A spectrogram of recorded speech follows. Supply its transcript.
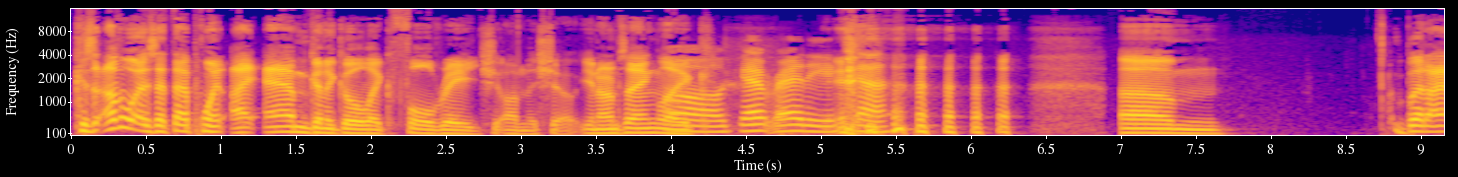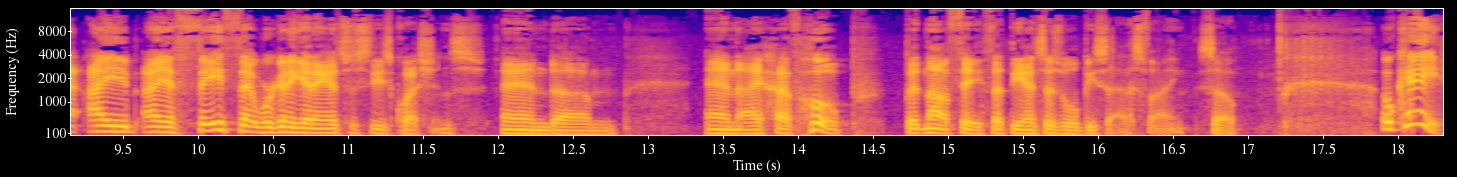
because otherwise at that point I am going to go like full rage on the show. You know what I'm saying? Like, oh, get ready. Yeah. um, but I, I I have faith that we're going to get answers to these questions, and um, and I have hope, but not faith that the answers will be satisfying. So, okay.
